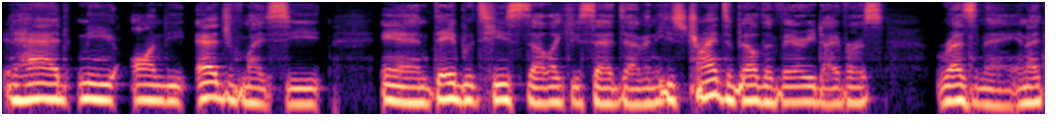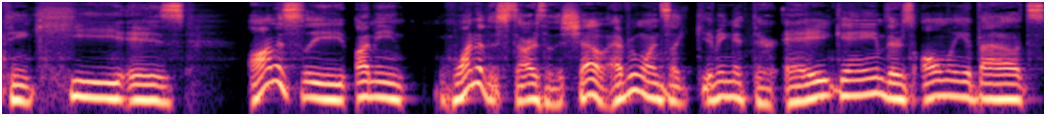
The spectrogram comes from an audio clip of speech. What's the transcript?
It had me on the edge of my seat and dave bautista like you said devin he's trying to build a very diverse resume and i think he is honestly i mean one of the stars of the show. Everyone's like giving it their A game. There's only about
